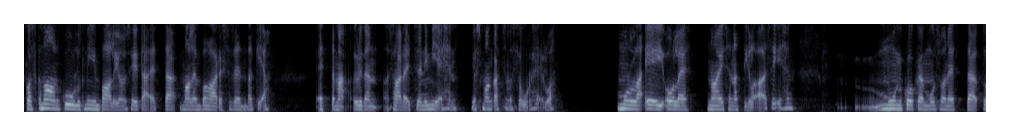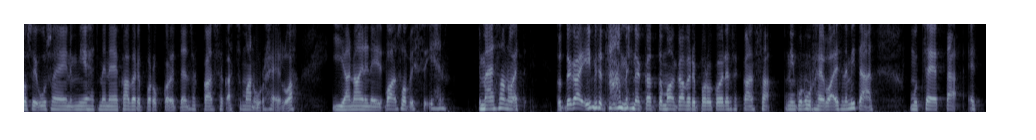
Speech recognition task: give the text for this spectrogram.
koska mä oon kuullut niin paljon sitä, että mä olen baarissa sen takia, että mä yritän saada itselleni miehen, jos mä oon katsomassa urheilua. Mulla ei ole naisena tilaa siihen. Mun kokemus on, että tosi usein miehet menee kaveriporukkoitensa kanssa katsomaan urheilua, ja nainen ei vaan sovi siihen. Ja mä en sano, että Totta kai ihmiset saa mennä katsomaan kaveriporukoidensa kanssa niin kuin urheilua, ei sinne mitään, mutta se, että et,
